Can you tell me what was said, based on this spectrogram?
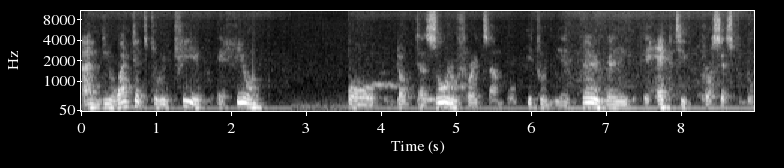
and you wanted to retrieve a film for Dr. Zulu, for example, it would be a very, very hectic process to do.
